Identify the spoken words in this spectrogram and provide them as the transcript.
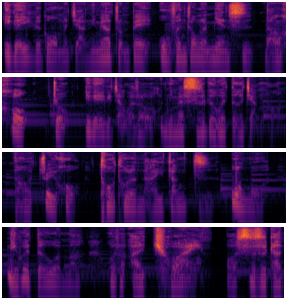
一个一个跟我们讲，你们要准备五分钟的面试，然后就一个一个讲完之后，你们十个会得奖哈，然后最后偷偷的拿一张纸问我，你会德文吗？我说 I try，我试试看。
